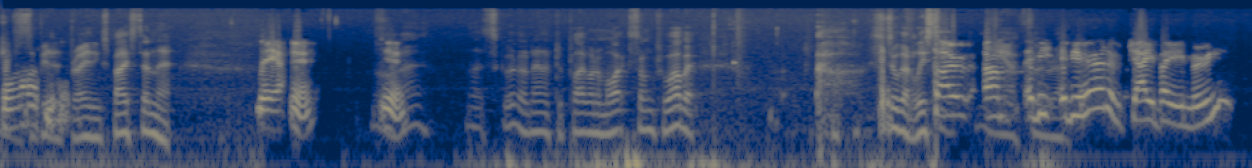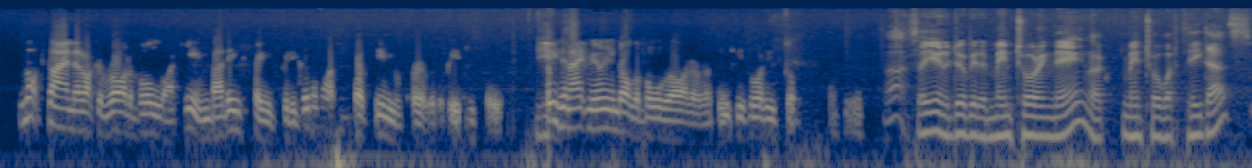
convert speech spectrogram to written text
gives us a bit of breathing space, doesn't it? Yeah. Yeah. Yeah. Righto. That's good. I don't have to play one of Mike's songs for a while, but oh, still got a list. So, um, have, you, have you heard of JB Mauney? I'm not saying that I could ride a bull like him, but he's been pretty good. I might watch him for a little bit and see. Yeah. He's an $8 million bull rider, I think, is what he's got. Oh, so you're going to do a bit of mentoring there, like mentor what he does?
